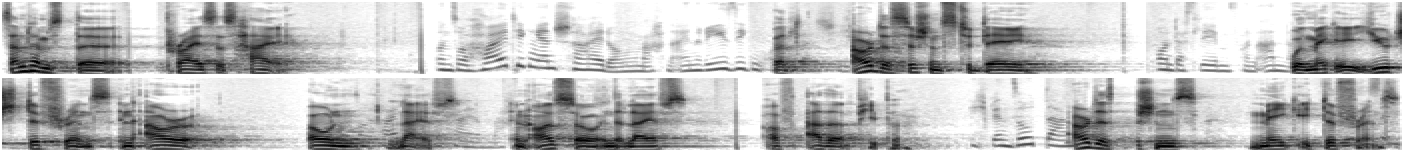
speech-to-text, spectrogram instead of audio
Sometimes the price is high, Unsere heutigen Entscheidungen machen einen riesigen but our decisions today und das Leben von anderen. will make a huge difference in our own lives and also in the lives of other people. Ich bin so Our decisions make a difference.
